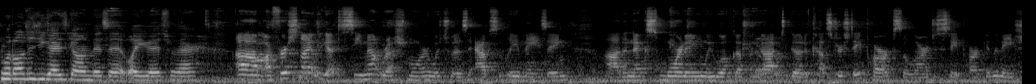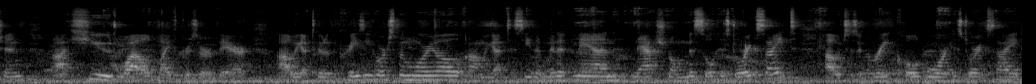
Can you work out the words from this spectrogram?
What all did you guys go and visit while you guys were there? Um, our first night, we got to see Mount Rushmore, which was absolutely amazing. Uh, the next morning, we woke up and got to go to Custer State Park, the largest state park in the nation. Uh, huge wildlife preserve there. Uh, we got to go to the Crazy Horse Memorial. Um, we got to see the Minuteman National Missile Historic Site, uh, which is a great Cold War historic site.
